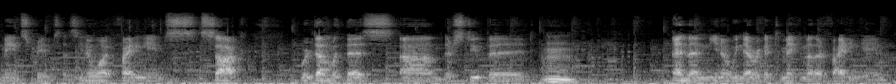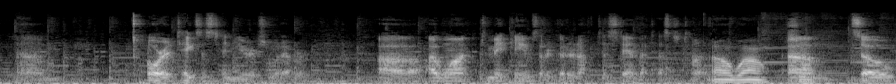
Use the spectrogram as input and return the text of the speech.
mainstream says, you know what, fighting games suck. We're done with this. Um, they're stupid. And then you know we never get to make another fighting game, um, or it takes us ten years or whatever. Uh, I want to make games that are good enough to stand that test of time. oh wow. Um, so,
